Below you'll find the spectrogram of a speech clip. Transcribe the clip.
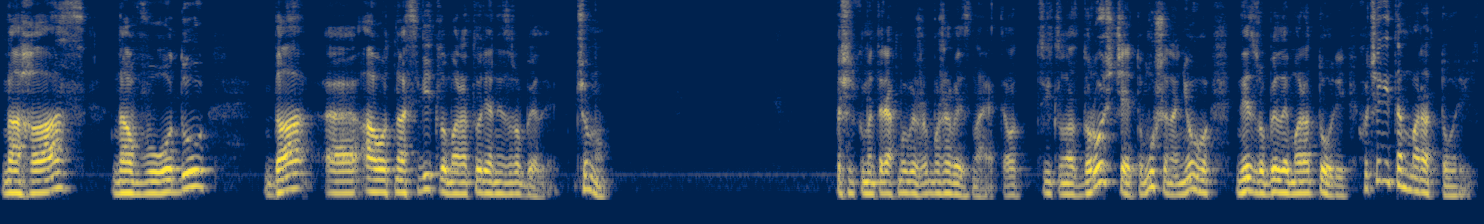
на газ, на воду, да, е, а от на світло мораторія не зробили. Чому? Пишіть в коментарях, може, ви знаєте. От світло у нас дорожчає, тому що на нього не зробили мораторій. Хоча який там мораторій?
